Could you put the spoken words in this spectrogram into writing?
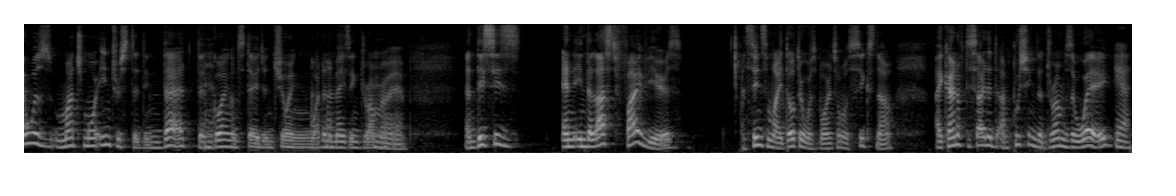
I was much more interested in that than Yeah. going on stage and showing what an Uh-huh. amazing drummer I am. And this is, and in the last five years, since my daughter was born, it's almost six now. I kind of decided I'm pushing the drums away Yeah.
